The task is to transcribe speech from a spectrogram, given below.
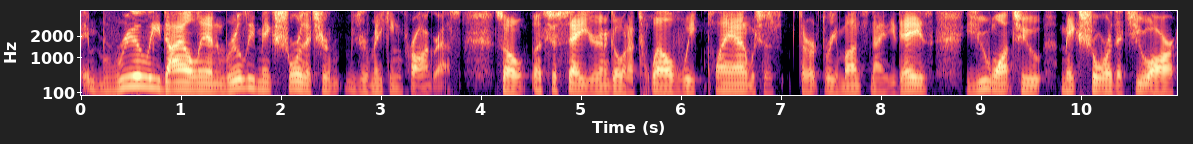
really dial in, really make sure that you're you're making progress. So let's just say you're going to go in a 12 week plan, which is three months, 90 days. You want to make sure that you are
